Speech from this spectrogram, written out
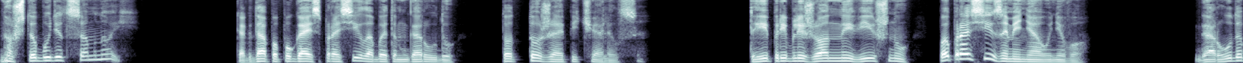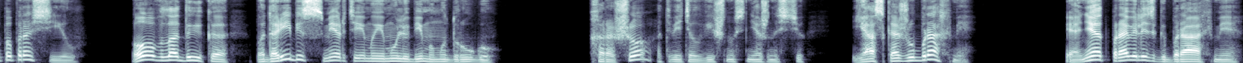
но что будет со мной?» Когда попугай спросил об этом Горуду, тот тоже опечалился. «Ты приближенный Вишну, Попроси за меня у него. Гаруда попросил. «О, владыка, подари бессмертие моему любимому другу». «Хорошо», — ответил Вишну с нежностью, — «я скажу Брахме». И они отправились к Брахме.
